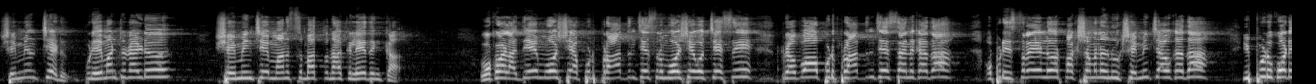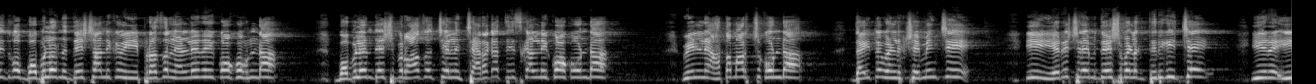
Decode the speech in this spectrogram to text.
క్షమించాడు. ఇప్పుడు ఏమంటున్నాడు? క్షమించే మనసు మాత్రం నాకు లేదు ఇంకా. ఒకవేళ అదే మోసే అప్పుడు ప్రార్థన చేసిన మోసే వచ్చేసి ప్రభా అప్పుడు ప్రార్థన చేశాను కదా అప్పుడు ఇస్రాయేల్ వారి పక్షమున నువ్వు క్షమించావు కదా ఇప్పుడు కూడా ఇదిగో బొబులోని దేశానికి ఈ ప్రజలను వెళ్ళనికోకుండా బొబులోని దేశపు రాజు వచ్చి వీళ్ళని చెరగా తీసుకెళ్ళనికోకుండా వీళ్ళని హతమార్చకుండా దయతో వీళ్ళని క్షమించి ఈ ఎరుచలేమి దేశం వీళ్ళకి తిరిగి ఇచ్చేయి ఈ ఈ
